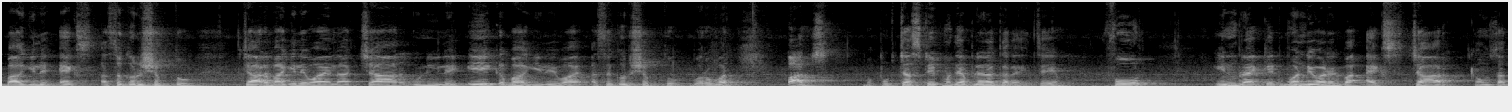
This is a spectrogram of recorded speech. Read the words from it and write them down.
भागिले एक्स असं करू शकतो. चार भागिले वायला चार गुणिले एक भागिले वाय असं करू शकतो बरोबर? पाच. मग पुढच्या स्टेपमध्ये आपल्याला करायचे four in bracket one divided by x. चार कंसात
